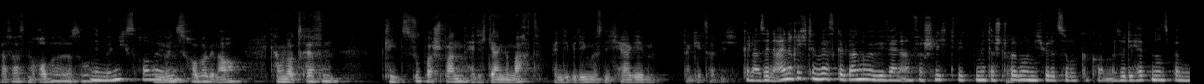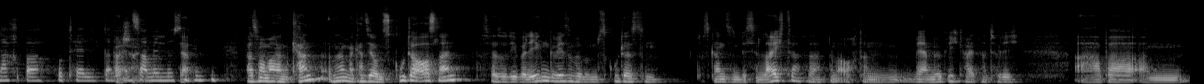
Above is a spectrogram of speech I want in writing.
was war es, eine Robbe oder so? Eine Mönchsrobbe. Eine ja. Münzrobbe, genau. Kann man dort treffen. Klingt super spannend, hätte ich gern gemacht. Wenn die Bedingungen es nicht hergeben, dann geht es halt nicht. Genau, also in eine Richtung wäre es gegangen, aber wir wären einfach schlicht mit der Strömung nicht wieder zurückgekommen. Also die hätten uns beim Nachbarhotel dann einsammeln müssen ja. hinten. Was man machen kann, also man kann sich auch einen Scooter ausleihen. Das wäre so die Überlegung gewesen, weil beim Scooter ist dann das Ganze ein bisschen leichter. Da hat man auch dann mehr Möglichkeiten natürlich. Aber ähm,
